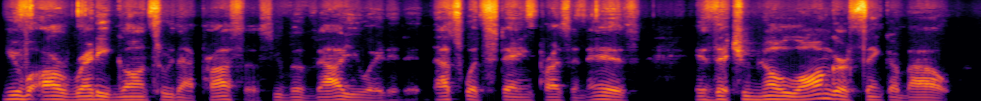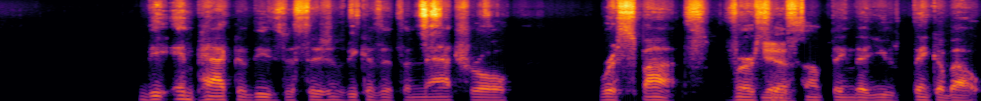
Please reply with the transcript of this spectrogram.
you've already gone through that process. You've evaluated it. That's what staying present is is that you no longer think about the impact of these decisions because it's a natural response versus yeah. something that you think about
